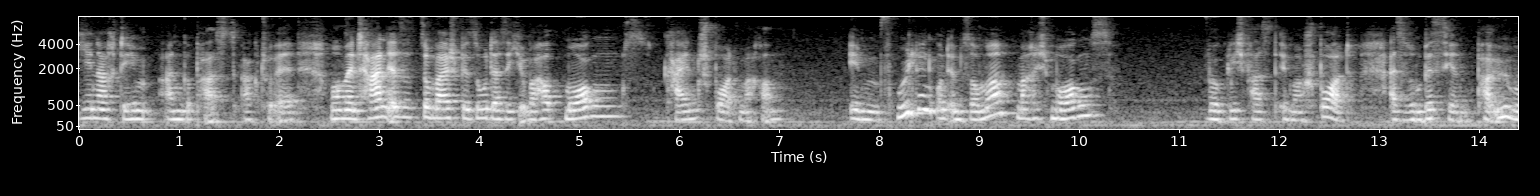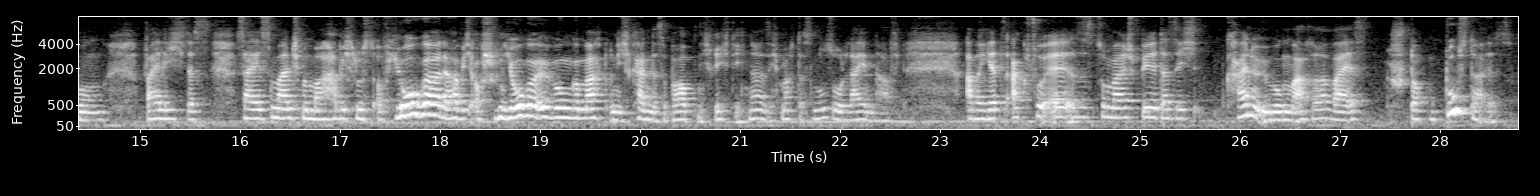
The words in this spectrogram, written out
je nachdem angepasst aktuell. Momentan ist es zum Beispiel so, dass ich überhaupt morgens keinen Sport mache im Frühling und im Sommer mache ich morgens wirklich fast immer Sport. Also so ein bisschen, ein paar Übungen. Weil ich das, sei es manchmal habe ich Lust auf Yoga, da habe ich auch schon Yoga-Übungen gemacht und ich kann das überhaupt nicht richtig. Ne? Also ich mache das nur so leidenhaft. Aber jetzt aktuell ist es zum Beispiel, dass ich keine Übung mache, weil es stockend duster ist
